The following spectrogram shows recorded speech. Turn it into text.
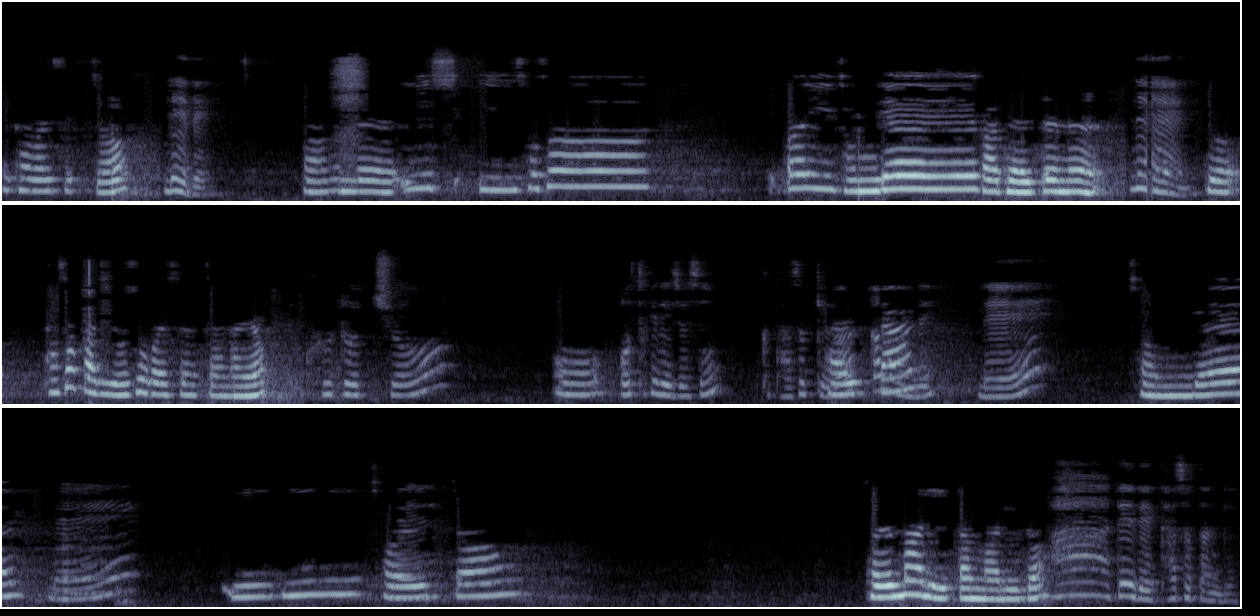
백화가 있었죠. 네네. 자, 근데 이, 시- 이 소설의 전개가 될 때는 네. 그 다섯 가지 요소가 있었잖아요. 그렇죠. 어, 어떻게 되죠, 쌤? 그 다섯 개가 발단. 까먹었네. 네. 전개, 네. 이기, 절정, 결말이 있단 말이죠. 아, 네네. 다섯 단계.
